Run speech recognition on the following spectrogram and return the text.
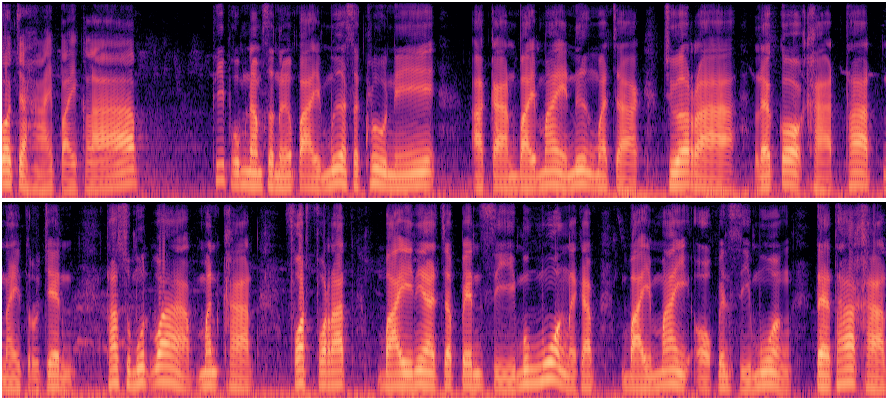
ก็จะหายไปครับ ที่ผมนำเสนอไปเมื่อสักครู่นี้อาการใบไหม้เนื่องมาจากเชื้อรา แล้วก็ขาดธาตุไนโตรเจน ถ้าสมมุติว่ามันขาดฟอสฟอรัส ใบเนี่ยจะเป็นสีม่วงๆนะครับ ใบไหม้ออกเป็นสีม่วง แต่ถ้าขาด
